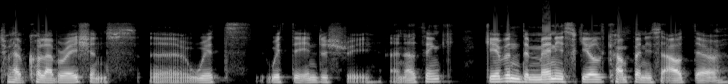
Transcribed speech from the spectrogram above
to have collaborations uh, with with the industry. And I think given the many skilled companies out there,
